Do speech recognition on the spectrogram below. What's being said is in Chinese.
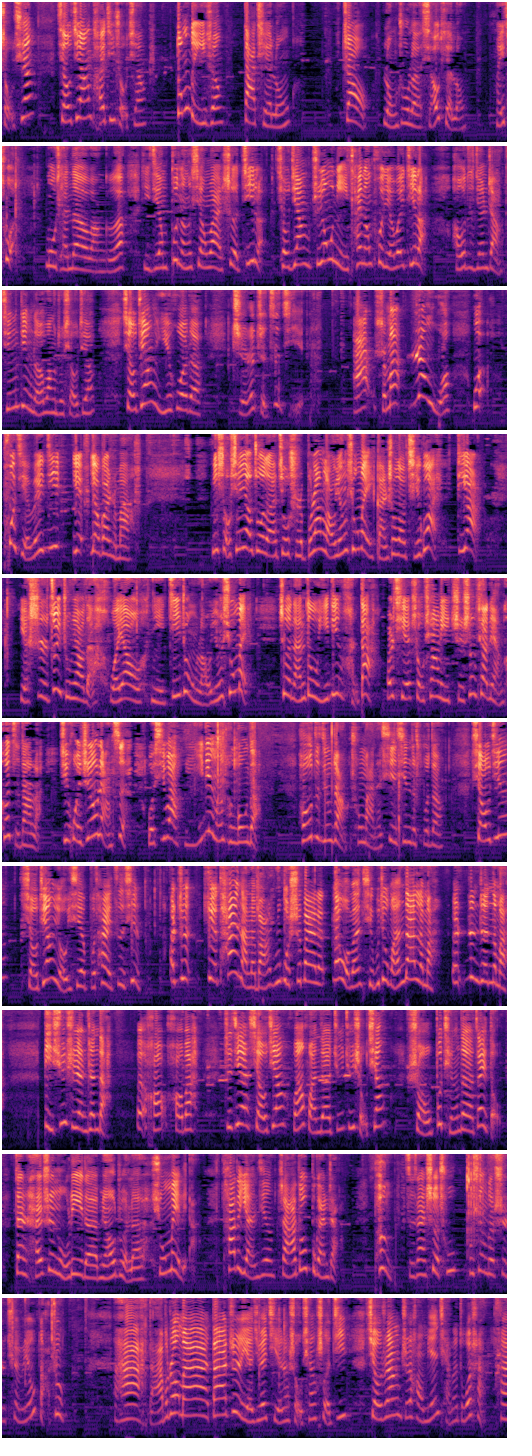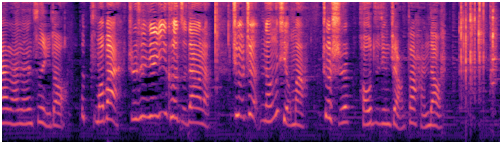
手枪。小江抬起手枪，咚的一声，大铁笼罩笼住了小铁笼。没错，目前的网格已经不能向外射击了。小江，只有你才能破解危机了。猴子警长坚定地望着小江，小江疑惑地指了指自己：“啊，什么？让我我破解危机也要干什么？你首先要做的就是不让老鹰兄妹感受到奇怪。第二，也是最重要的，我要你击中老鹰兄妹。这难度一定很大，而且手枪里只剩下两颗子弹了，机会只有两次。我希望你一定能成功的。”猴子警长充满了信心地说道：“小金，小江有一些不太自信啊，这这也太难了吧！如果失败了，那我们岂不就完蛋了吗？呃，认真的吗？必须是认真的。呃，好好吧。”只见小江缓缓地举起手枪，手不停地在抖，但还是努力地瞄准了兄妹俩。他的眼睛眨都不敢眨。砰！子弹射出，不幸的是却没有打中。啊，打不中吧？大智也举起了手枪射击，小张只好勉强的躲闪。他喃喃自语道：“怎么办？只剩下一颗子弹了，这这能行吗？”这时，猴子警长大喊道：“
